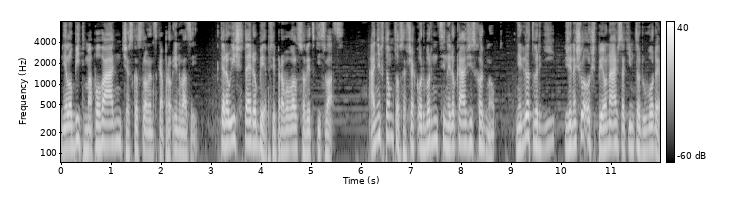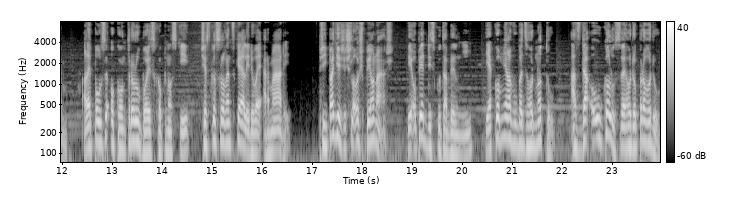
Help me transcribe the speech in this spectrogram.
mělo být mapování Československa pro invazi, kterou již v té době připravoval Sovětský svaz. Ani v tomto se však odborníci nedokáží shodnout. Někdo tvrdí, že nešlo o špionáž za tímto důvodem, ale pouze o kontrolu bojeschopnosti Československé lidové armády. V případě, že šlo o špionáž, je opět diskutabilní, jakou měla vůbec hodnotu a zda o úkolu svého doprovodu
